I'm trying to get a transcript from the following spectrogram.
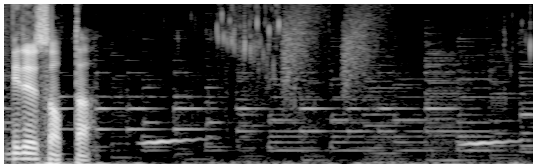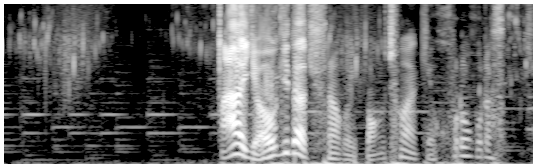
믿을 수 없다. 아 여기다 주라고 이 멍청한 게 호로호라 새끼.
